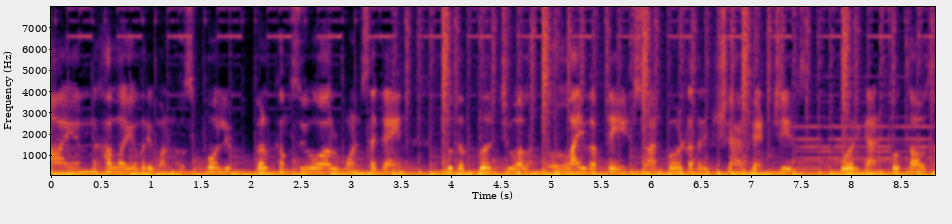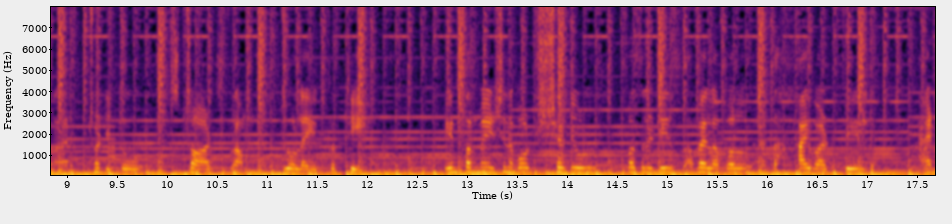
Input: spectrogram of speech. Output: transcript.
Hi and hello everyone. Spolib welcomes you all once again to the virtual live updates on World Athletics Championships Oregon 2022 starts from July 15. Information about schedule, facilities available at the Hayward Field and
